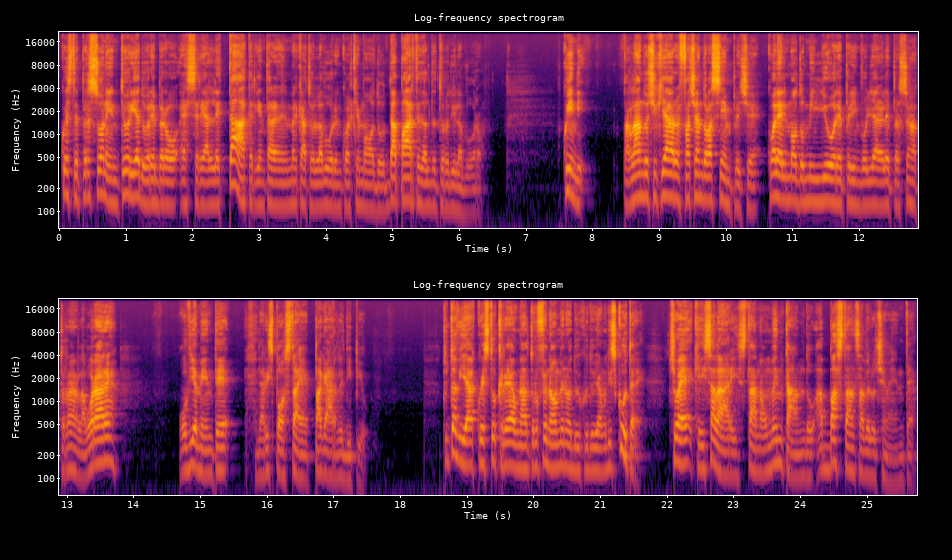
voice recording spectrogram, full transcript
queste persone in teoria dovrebbero essere allettate a rientrare nel mercato del lavoro in qualche modo da parte del datore di lavoro. Quindi, parlandoci chiaro e facendola semplice, qual è il modo migliore per invogliare le persone a tornare a lavorare? Ovviamente la risposta è pagarle di più. Tuttavia questo crea un altro fenomeno di cui dobbiamo discutere, cioè che i salari stanno aumentando abbastanza velocemente.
